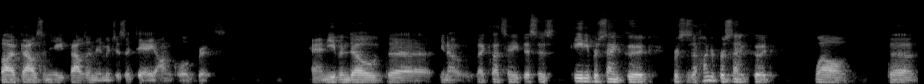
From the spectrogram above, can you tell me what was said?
5,000, 8,000 images a day on gold grids. And even though the, you know, like let's say this is 80% good versus 100% good, well, the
